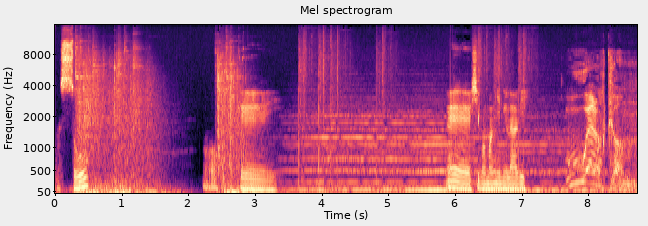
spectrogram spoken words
Masuk. Oke. Eh, si Mamang ini lagi. Welcome.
